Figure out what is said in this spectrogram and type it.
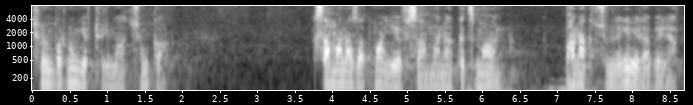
թյուրին բռնում եւ թյուրիմացություն կա։ Սահմանազատման եւ սահմանագծման բանակցությունների վերաբերյալ։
